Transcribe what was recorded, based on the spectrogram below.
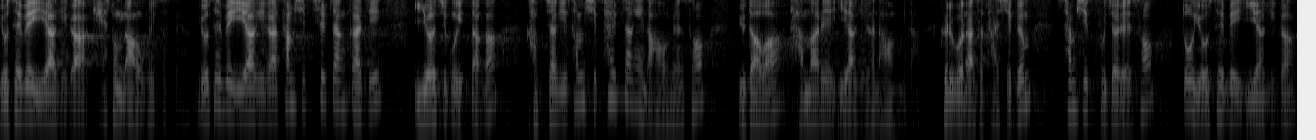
요셉의 이야기가 계속 나오고 있었어요. 요셉의 이야기가 37장까지 이어지고 있다가 갑자기 38장이 나오면서 유다와 다말의 이야기가 나옵니다. 그리고 나서 다시금 39절에서 또 요셉의 이야기가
